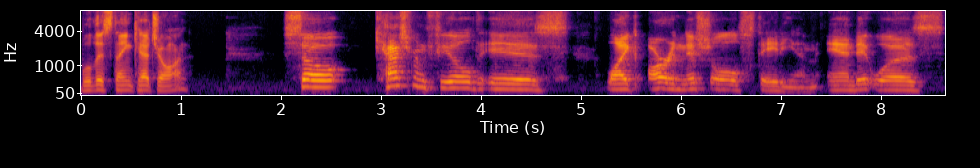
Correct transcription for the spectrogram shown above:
will this thing catch on? So Cashman Field is like our initial stadium, and it was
